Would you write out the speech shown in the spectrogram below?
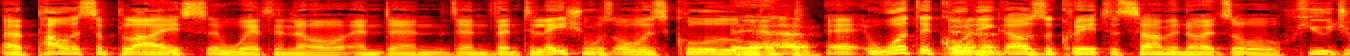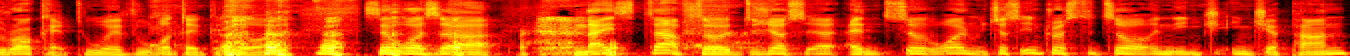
uh, power supplies with you know, and then then ventilation was always cool. Yeah. Uh, water cooling. I also created some. You know, it's a huge rocket with water. So, so it was uh, nice stuff. So to just uh, and so what I'm just interested. So in in Japan,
